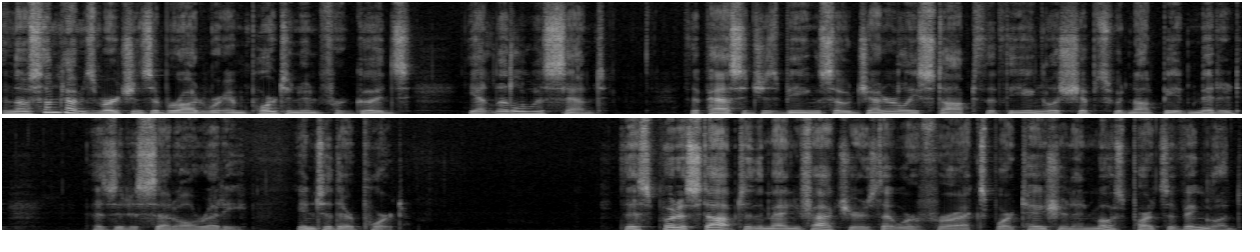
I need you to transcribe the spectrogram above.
And though sometimes merchants abroad were importunate for goods, yet little was sent, the passages being so generally stopped that the English ships would not be admitted, as it is said already, into their port. This put a stop to the manufactures that were for exportation in most parts of England,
